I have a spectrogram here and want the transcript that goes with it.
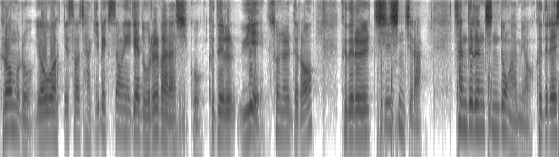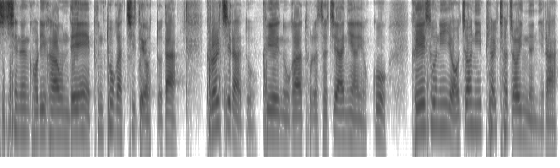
그러므로 여호와께서 자기 백성에게 노를 바라시고 그들 위에 손을 들어 그들을 치신지라. 산들은 진동하며 그들의 시체는 거리 가운데에 분토같이 되었도다. 그럴지라도 그의 노가 돌아서지 아니하였고 그의 손이 여전히 펼쳐져 있느니라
